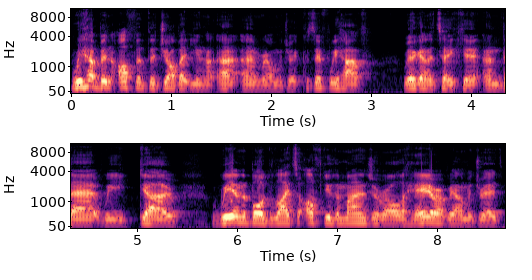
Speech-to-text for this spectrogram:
we have been offered the job at uh, um, Real Madrid. Because if we have, we're going to take it. And there we go. We on the board would like to offer you the manager role here at Real Madrid.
